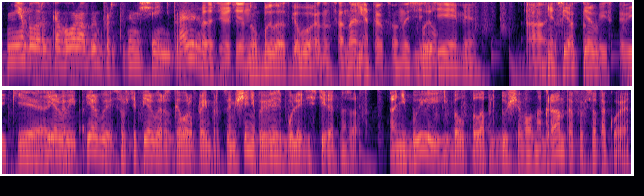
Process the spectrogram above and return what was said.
не было разговора об импортозамещении, правильно? Подожди, подожди. Но был разговор о национальной Нет, операционной системе. Был. А, Нет, пер, пер, поисковике. Первый, первый, слушайте, первые разговоры про импортозамещение появились более 10 лет назад. Они были, и был, была предыдущая волна грантов и все такое.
